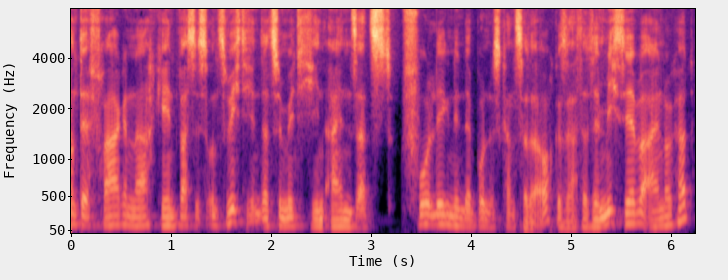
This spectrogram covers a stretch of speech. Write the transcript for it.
und der Frage nachgehen, was ist uns wichtig. Und dazu möchte ich Ihnen einen Satz vorlegen, den der Bundeskanzler da auch gesagt hat, der mich sehr beeindruckt hat.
